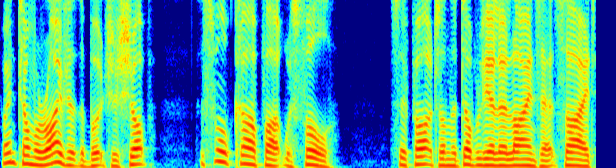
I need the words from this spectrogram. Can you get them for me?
When Tom arrived at the butcher's shop, the small car park was full, so he parked on the double yellow lines outside,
